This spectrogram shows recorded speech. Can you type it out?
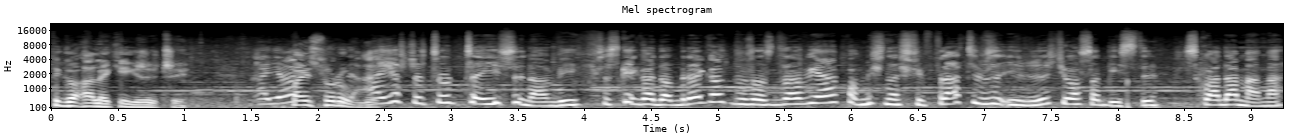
Tego Alek jej życzy. A ja, Państwu również. A jeszcze córce i synowi. Wszystkiego dobrego, dużo zdrowia, pomyślności w pracy i w życiu osobistym. Składa mama.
